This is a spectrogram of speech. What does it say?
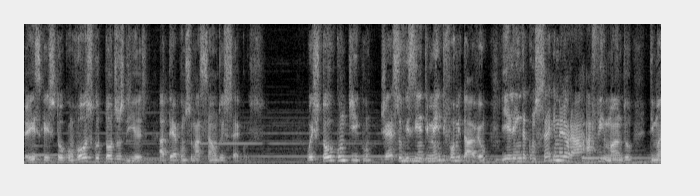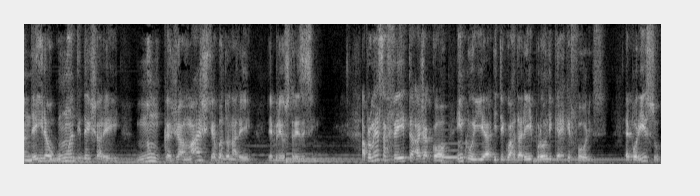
Eis que estou convosco todos os dias, até a consumação dos séculos. O estou contigo já é suficientemente formidável e ele ainda consegue melhorar afirmando: de maneira alguma te deixarei, nunca, jamais te abandonarei. Hebreus 13, 5. A promessa feita a Jacó incluía e te guardarei por onde quer que fores. É por isso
